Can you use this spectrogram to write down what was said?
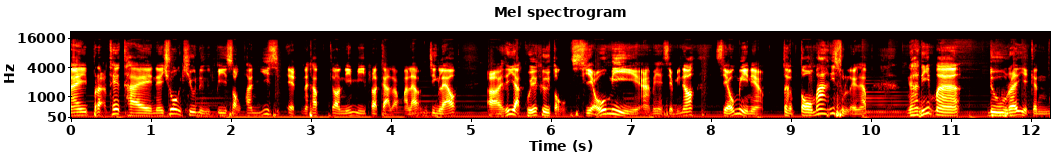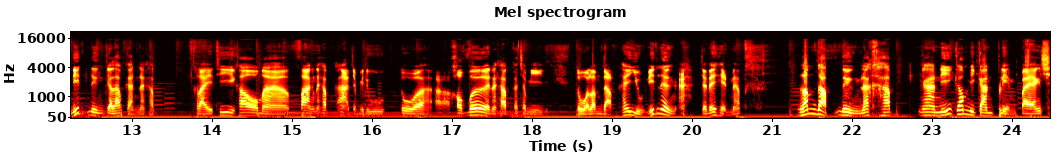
ในประเทศไทยในช่วง Q1 ปี 2021 นะครับ ตอนนี้มีประกาศออกมาแล้ว จริงๆแล้วที่อยากคุยก็คือตรงเสี่ยวมีอ่าไม่ใช่เสี่ยวมีเนาะเสี่ยวมีเนี่ยเติบโตมากที่สุดเลยครับ งานนี้มาดูรายละเอียดกันนิดนึงกันแล้วกันนะครับ ใครที่เข้ามาฟังนะครับ อาจจะไปดูตัว cover นะครับ ก็จะมีตัวลำดับให้อยู่นิดนึงอะจะได้เห็นนะครับ ลำดับหนึ่งนะครับ งานนี้ก็มีการเปลี่ยนแปลงช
